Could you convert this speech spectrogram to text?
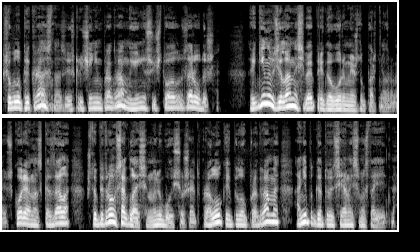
Все было прекрасно, за исключением программы, ее не существовало в зародыше. Регина взяла на себя переговоры между партнерами. Вскоре она сказала, что Петров согласен на любой сюжет. Пролог и эпилог программы они подготовят с Яной самостоятельно.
